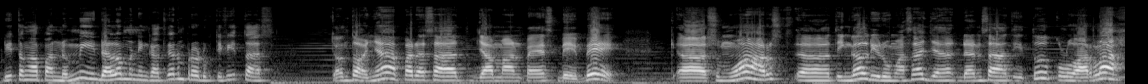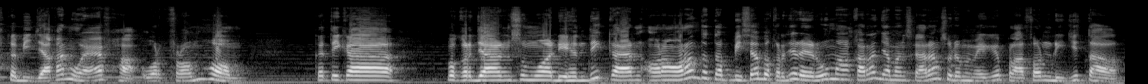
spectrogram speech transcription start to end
di tengah pandemi dalam meningkatkan produktivitas. Contohnya pada saat zaman PSBB, uh, eh, semua harus uh, tinggal di rumah saja dan saat itu keluarlah kebijakan WFH, work from home. Ketika pekerjaan semua dihentikan, orang-orang tetap bisa bekerja dari rumah karena zaman sekarang sudah memiliki platform digital.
